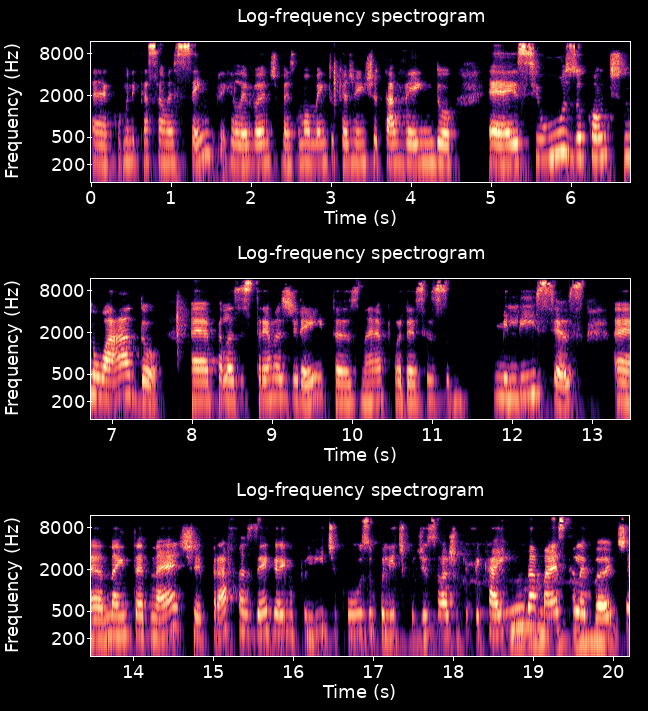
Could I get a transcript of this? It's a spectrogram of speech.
é, comunicação é sempre relevante, mas no momento que a gente está vendo é, esse uso continuado é, pelas extremas direitas, né, por esses milícias é, na internet para fazer ganho político, uso político disso, eu acho que fica ainda mais relevante.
